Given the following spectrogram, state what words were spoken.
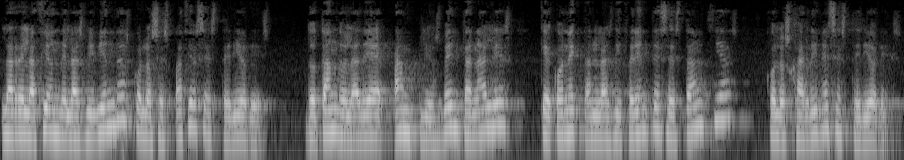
la relación de las viviendas con los espacios exteriores, dotándola de amplios ventanales que conectan las diferentes estancias con los jardines exteriores.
